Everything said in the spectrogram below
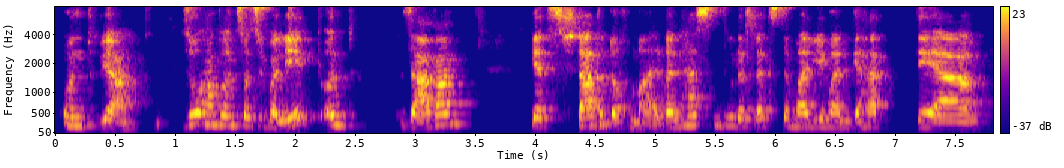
Und ja, so haben wir uns das überlegt. Und Sarah, jetzt starte doch mal. Wann hast du das letzte Mal jemanden gehabt, der,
